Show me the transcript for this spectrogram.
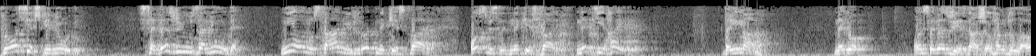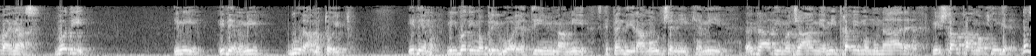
Prosječni ljudi se vezuju za ljude. Nije on u stanju izroditi neke stvari, osmisliti neke stvari, neki haj da imamo. Nego on se vezuje, znaš, alhamdulillah, ovaj nas vodi i mi idemo, mi guramo to i to. Idemo, mi vodimo brigu o jatimima, mi stipendiramo učenike, mi gradimo džamije, mi pravimo munare, mi štampamo knjige, bez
